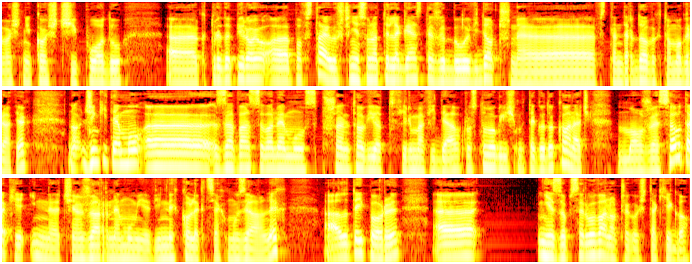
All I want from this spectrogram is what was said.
właśnie kości płodu które dopiero powstają, jeszcze nie są na tyle gęste, że były widoczne w standardowych tomografiach. No, dzięki temu e, zaawansowanemu sprzętowi od firmy Fidea po prostu mogliśmy tego dokonać. Może są takie inne ciężarne mumie w innych kolekcjach muzealnych, a do tej pory e, nie zaobserwowano czegoś takiego.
